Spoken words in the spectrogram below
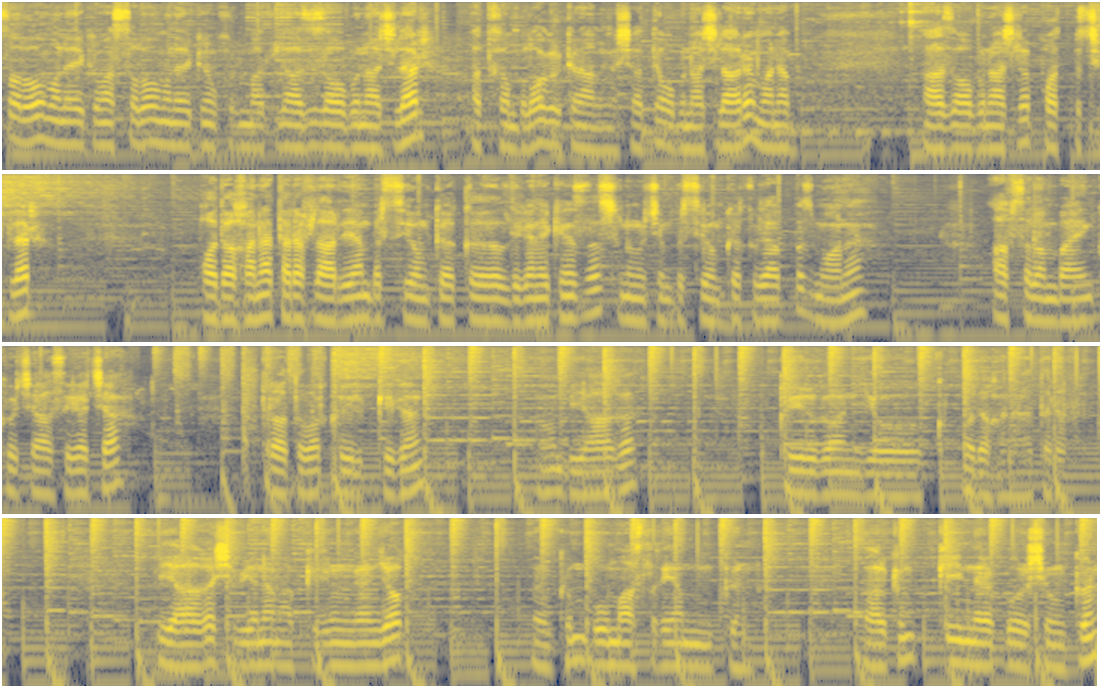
assalomu alaykum assalomu alaykum hurmatli aziz obunachilar. Adham bloger kanalining shaddiy obunachilari mana aziz obunachilar podpischiklar. Podaxona taraflarida ham bir syomka qil degan ekansizlar shuning uchun bir syomka qilyapmiz. Mana avsalombayin ko'chasigacha trotuar quyilib kelgan. Buyog'i bu yog'i quyilgan yo'q podaxona taraf buyog'i yog'i shibena ham olib kelingan yo'q. Mumkin bo'lmasligi ham mumkin. Balkim keyinroq bo'lishi mumkin.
